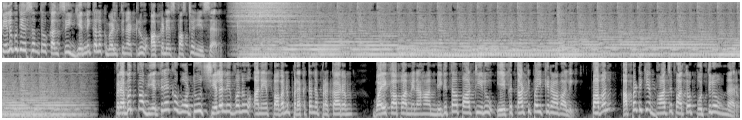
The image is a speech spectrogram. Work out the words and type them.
తెలుగుదేశంతో కలిసి ఎన్నికలకు వెళ్తున్నట్లు అక్కడే స్పష్టం చేశారు. ప్రభుత్వ వ్యతిరేక ఓటు చీలనివ్వను అనే పవన్ ప్రకటన ప్రకారం వైకాపా మినహా మిగతా పార్టీలు ఏకతాటిపైకి రావాలి. పవన్ అప్పటికే భాజపాతో పొత్తులో ఉన్నారు.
